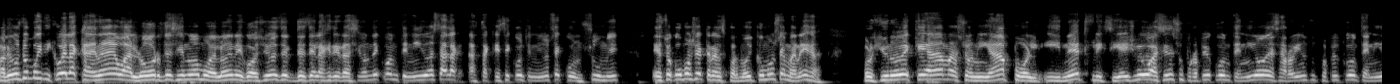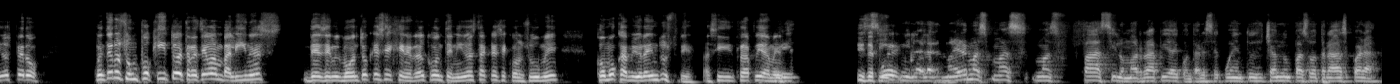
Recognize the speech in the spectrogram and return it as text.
Hablemos un poquitico de la cadena de valor de ese nuevo modelo de negocio, desde, desde la generación de contenido hasta, la, hasta que ese contenido se consume, esto cómo se transformó y cómo se maneja. Porque uno ve que Amazon y Apple y Netflix y HBO hacen su propio contenido, desarrollan sus propios contenidos, pero cuéntanos un poquito detrás de bambalinas, desde el momento que se genera el contenido hasta que se consume, cómo cambió la industria, así rápidamente. Sí, se sí, mira, la manera más, más, más fácil o más rápida de contar ese cuento es echando un paso atrás para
